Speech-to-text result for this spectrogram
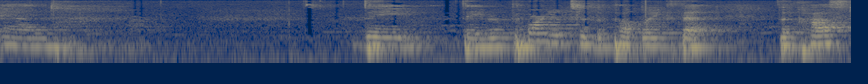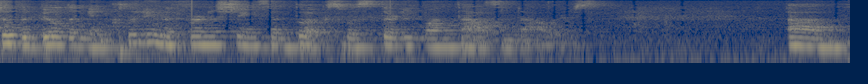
And they, they reported to the public that the cost of the building, including the furnishings and books, was $31,000. Um,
